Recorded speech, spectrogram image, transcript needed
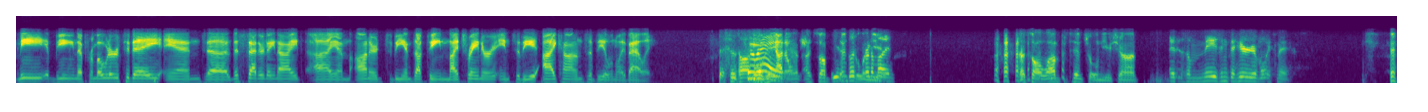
me being a promoter today, and uh, this Saturday night, I am honored to be inducting my trainer into the icons of the Illinois Valley. This is awesome. hey, I saw a potential in of you. mine. I saw a lot of potential in you, Sean. It is amazing to hear your voice, mate.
